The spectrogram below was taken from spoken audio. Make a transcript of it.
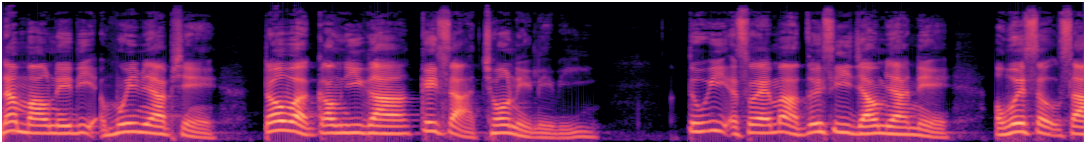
နတ်မောင်နေသည့်အမွှေးများဖြင့် တောဝက်ကောင်းကြီးကကိစ္စချောနေလေပြီသူ၏အစွဲမှသွေးစီချောင်းများနှင့်အဝိစုပ်စာ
